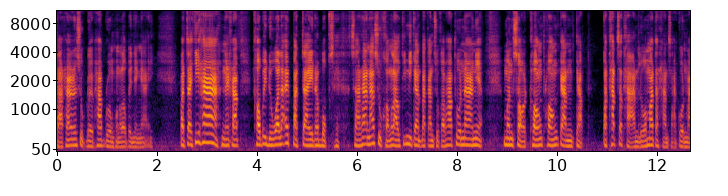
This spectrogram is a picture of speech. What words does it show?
สาธารณสุขโดยภาพรวมของเราเป็นยังไง ปัจจัยที่5นะครับเขาไปดูว่าแล้วไอ้ปัจจัยระบบสาธารณสุขของเราที่มีการประกันสุขภาพทั่วหน้าเนี่ยมันสอดคล้องพร้องกันกับ ประทัดสถานหรือว่ามาตรฐานสากลไหม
